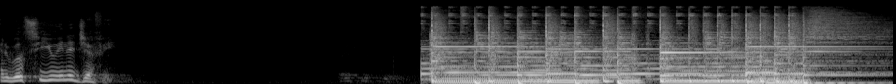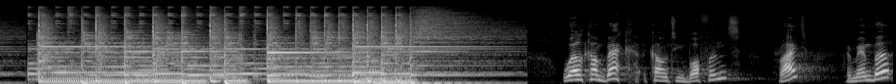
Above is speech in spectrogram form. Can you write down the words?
and we'll see you in a jiffy. Welcome back, accounting boffins, right? Remember,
